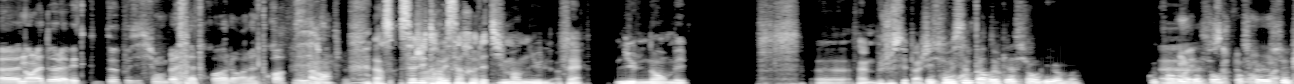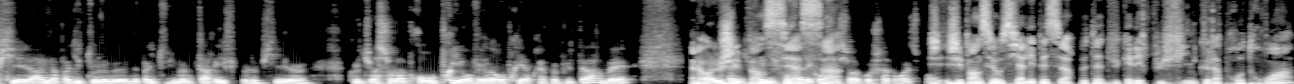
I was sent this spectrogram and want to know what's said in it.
euh, non, la 2, elle avait deux positions. Là, c'est à 3, alors elle a trois positions. Ah alors, ça, j'ai trouvé ça relativement nul. Enfin, nul, non, mais. Euh, enfin, je sais pas, j'ai trouvé ça. Fabrication, Guillaume coup de fabrication. je pense que ce pied-là n'a pas du tout le n'a pas du tout du même tarif que le pied euh, que tu as sur la Pro. Au prix, on reviendra au prix après un peu plus tard, mais alors j'ai pensé à ça. J'ai pensé aussi à l'épaisseur, peut-être vu qu'elle est plus fine que la Pro 3,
